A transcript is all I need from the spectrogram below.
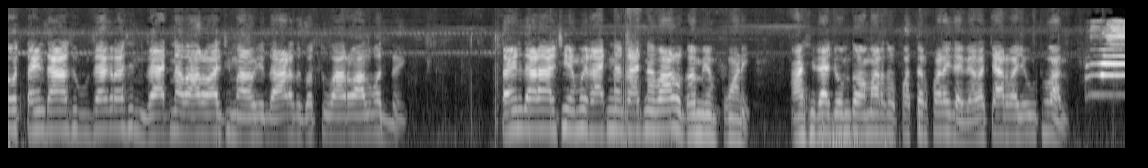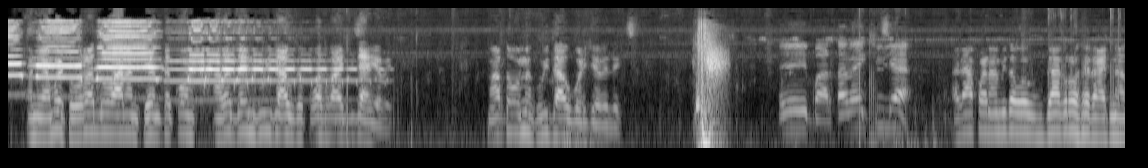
તો ત્રણ દાડા ઉજાગરા છે ને રાતના વારો મારો. છે દાડા તો ગતું વારો હાલવો જ નહીં. ત્રણ દાડા છે અમે રાતના રાતના વાળો ગમે એમ પોણી. આશી રાત આમ તો અમારે તો પથ્થર પડી જાય વહેલા ચાર વાગે ઉઠવાનું. અને અમે ઢોરા દોવાના જેમ તો કોણ હવે જઈને સુઈ જવું છે પોસ વાગી જાય હવે. મારે તો અમે સુઈ જવું પડશે હવે એ ભારતા ના એક લ્યા અરે પણ અમે તો ઉજાગરો છે રાતના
